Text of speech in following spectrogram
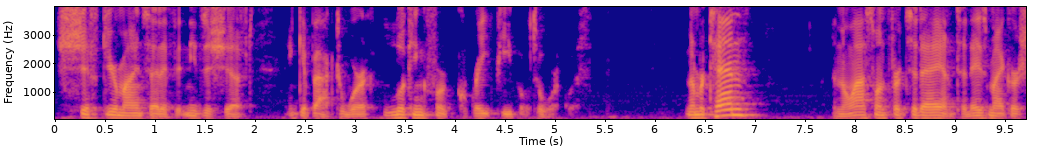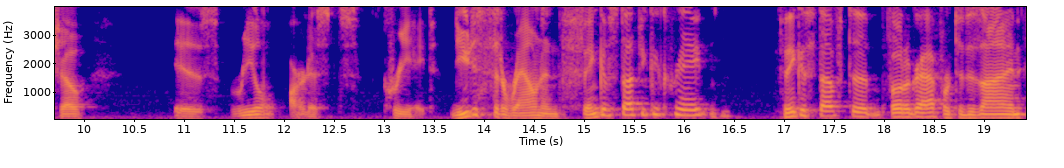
shift your mindset if it needs a shift, and get back to work looking for great people to work with. Number 10, and the last one for today on today's micro show is real artists create. Do you just sit around and think of stuff you could create? Think of stuff to photograph or to design,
